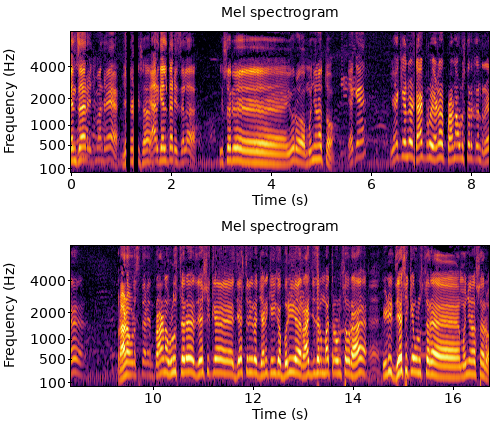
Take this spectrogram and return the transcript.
ಏನ್ ಸರ್ ಯಜಮಾನ್ರೆ ಯಾರು ಗೆಲ್ತಾರೆ ಈ ಸಲ? ಈ ಸರಿ ಇವರು ಮಂಜುನಾಥ್. ಯಾಕೆ? ಯಾಕೆಂದ್ರೆ ಡಾಕ್ಟ್ರು ಎಲ್ಲ ಪ್ರಾಣ ಉಳಿಸ್ತಾರೆ ಕಣ್ರಿ ಪ್ರಾಣ ಉಳಿಸ್ತಾರೆ ಅಂತ. ಪ್ರಾಣ ಉಳಿಸ್ತಾರೆ ದೇಶಕ್ಕೆ ದೇಶದಲ್ಲಿರೋ ಜನಕ್ಕೆ ಈಗ ಬರೀ ರಾಜ್ಯದಲ್ಲಿ ಮಾತ್ರ ಉಳಿಸೋರ ಇಡೀ ದೇಶಕ್ಕೆ ಉಳಿಸ್ತಾರೆ ಮಂಜುನಾಥ್ ಸರ್.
